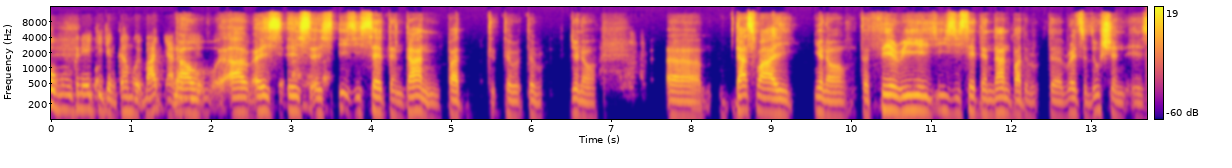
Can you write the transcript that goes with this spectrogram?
គុំគ្នាជាចង្កឹះមួយបាច់អានេះ Now uh, it's, it's, it's easy said than done but the, the you know uh, that's why you know the theory is easy said than done but the, the resolution is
